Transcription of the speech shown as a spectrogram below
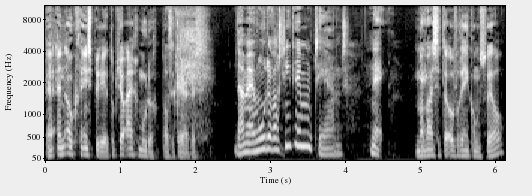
ja, en ook geïnspireerd op jouw eigen moeder, las ik ergens. Nou, mijn moeder was niet dementerend. Nee. Maar nee. waar zit de overeenkomst wel?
